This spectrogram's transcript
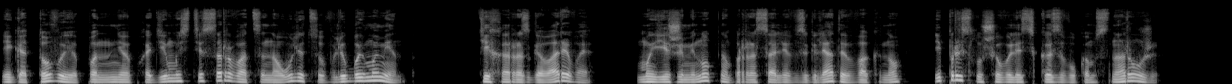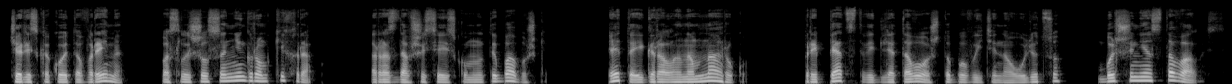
и готовые по необходимости сорваться на улицу в любой момент. Тихо разговаривая, мы ежеминутно бросали взгляды в окно и прислушивались к звукам снаружи. Через какое-то время послышался негромкий храп, раздавшийся из комнаты бабушки. Это играло нам на руку, Препятствий для того, чтобы выйти на улицу, больше не оставалось.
